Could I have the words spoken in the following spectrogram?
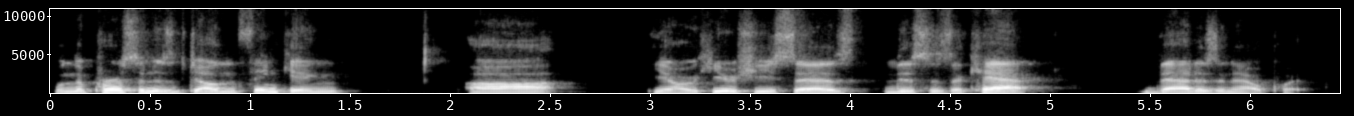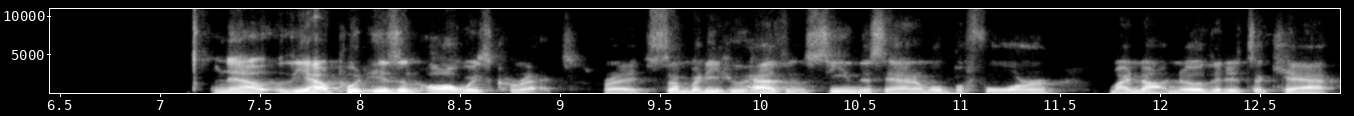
when the person is done thinking, uh, you know, he or she says, this is a cat, that is an output. Now, the output isn't always correct, right? Somebody who hasn't seen this animal before might not know that it's a cat.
